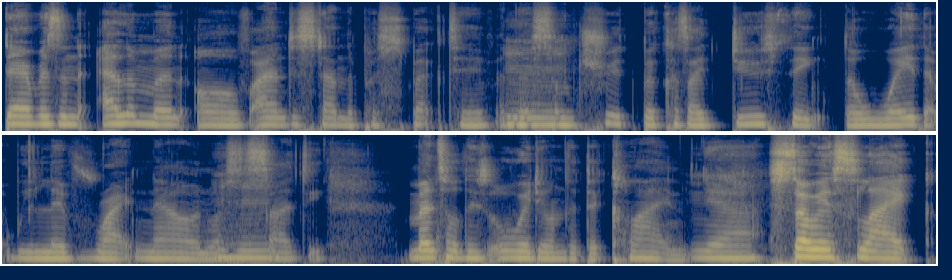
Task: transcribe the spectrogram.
There is an element of I understand the perspective and there's Mm. some truth because I do think the way that we live right now in our Mhm. society, mental health is already on the decline. Yeah. So it's like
